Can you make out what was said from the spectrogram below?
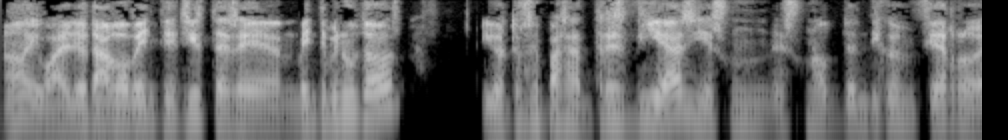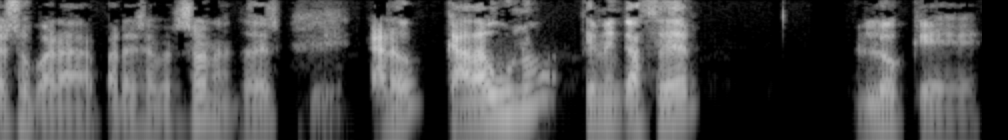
¿no? Igual yo te hago 20 chistes en 20 minutos y otro se pasa tres días y es un, es un auténtico infierno eso para, para esa persona. Entonces, claro, cada uno tiene que hacer lo que,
